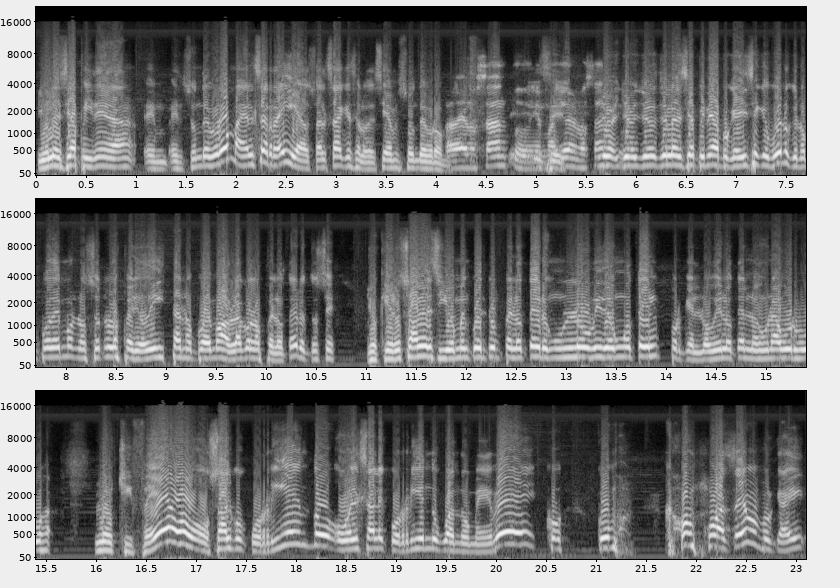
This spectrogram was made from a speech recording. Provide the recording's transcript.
Y yo le decía a Pineda, en, son de broma, él se reía, o sea, él sabe que se lo decía en son de broma. La de los santos, en mayor en los santos. Yo, yo, yo, le decía a Pineda, porque dice que bueno, que no podemos, nosotros los periodistas no podemos hablar con los peloteros. Entonces, yo quiero saber si yo me encuentro un pelotero en un lobby de un hotel, porque el lobby del hotel no es una burbuja, ¿lo chifeo o salgo corriendo o él sale corriendo cuando me ve? ¿Cómo, cómo, hacemos? Porque ahí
